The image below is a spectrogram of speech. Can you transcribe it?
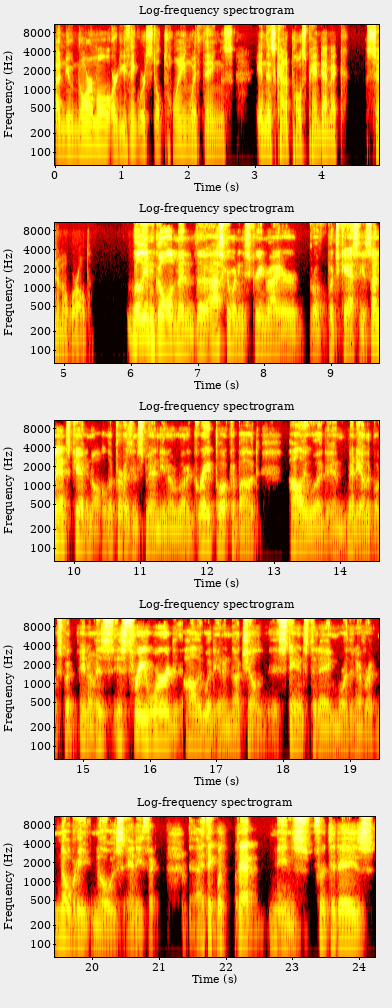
a new normal, or do you think we're still toying with things in this kind of post pandemic cinema world? William Goldman, the Oscar-winning screenwriter, wrote Butch Cassidy, Sundance Kid, and All the President's Men. You know, wrote a great book about Hollywood and many other books, but you know his his three word Hollywood in a nutshell stands today more than ever. Nobody knows anything. I think what that means for today's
